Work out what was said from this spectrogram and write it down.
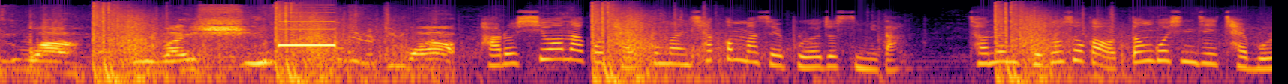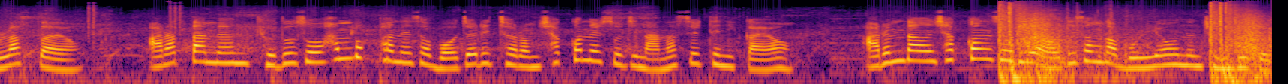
이 씨X들을 들어와 바로 시원하고 달콤한 샷건 맛을 보여줬습니다. 저는 교도소가 어떤 곳인지 잘 몰랐어요. 알았다면 교도소 한복판에서 머저리처럼 샷건을 쏘진 않았을 테니까요. 아름다운 샷건 소리에 어디선가 몰려오는 좀비들.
